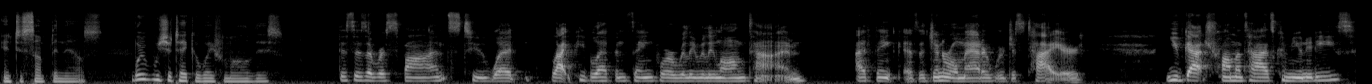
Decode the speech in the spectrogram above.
into something else. What was your takeaway from all of this? This is a response to what Black people have been saying for a really, really long time. I think, as a general matter, we're just tired. You've got traumatized communities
